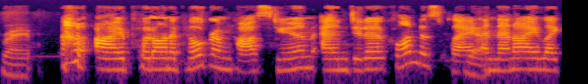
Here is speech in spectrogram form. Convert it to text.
right. I put on a pilgrim costume and did a Columbus play. Yeah. And then I like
